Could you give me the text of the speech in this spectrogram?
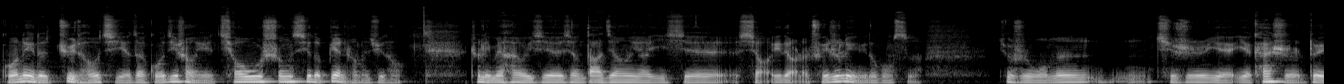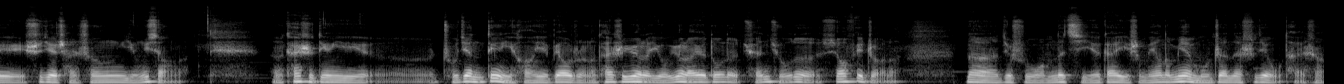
国内的巨头企业在国际上也悄无声息地变成了巨头，这里面还有一些像大疆呀，一些小一点的垂直领域的公司，就是我们其实也也开始对世界产生影响了，呃，开始定义，呃，逐渐定义行业标准了，开始越来有越来越多的全球的消费者了，那就是我们的企业该以什么样的面目站在世界舞台上？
